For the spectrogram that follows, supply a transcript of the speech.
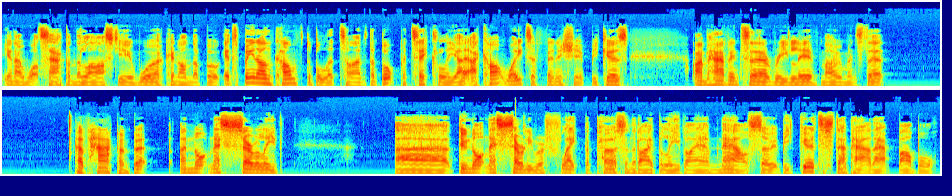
you know what's happened the last year, working on the book. It's been uncomfortable at times. The book particularly, I, I can't wait to finish it because I'm having to relive moments that have happened, but are not necessarily uh, do not necessarily reflect the person that I believe I am now. So it'd be good to step out of that bubble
